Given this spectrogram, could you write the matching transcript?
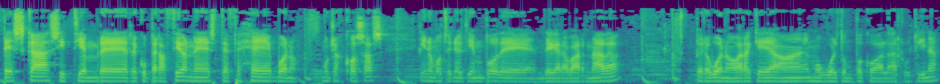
pesca, septiembre, recuperaciones, TFG, bueno, muchas cosas y no hemos tenido tiempo de, de grabar nada. Pero bueno, ahora que ya hemos vuelto un poco a la rutina,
